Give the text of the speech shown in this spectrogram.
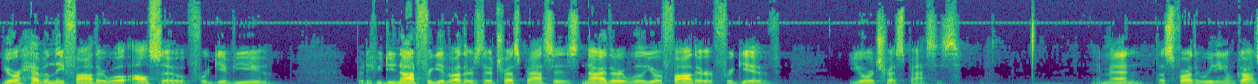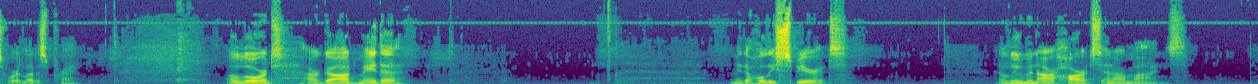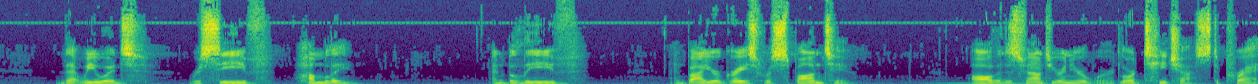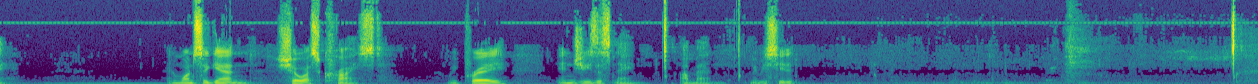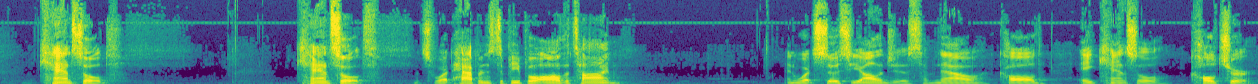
your heavenly Father will also forgive you. But if you do not forgive others their trespasses, neither will your Father forgive your trespasses. Amen. Thus far, the reading of God's word. Let us pray. O Lord, our God, may the, may the Holy Spirit illumine our hearts and our minds, that we would receive humbly and believe, and by your grace respond to all that is found here in your word. Lord, teach us to pray. And once again, show us Christ. We pray in Jesus' name. Amen. You may be seated. Canceled. Canceled. It's what happens to people all the time and what sociologists have now called a cancel culture.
